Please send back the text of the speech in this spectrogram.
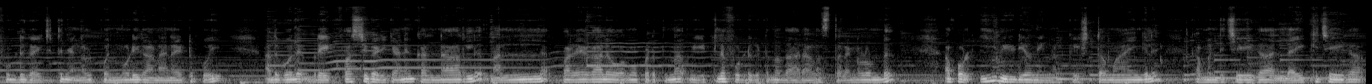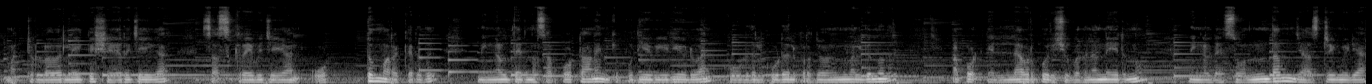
ഫുഡ് കഴിച്ചിട്ട് ഞങ്ങൾ പൊന്മുടി കാണാനായിട്ട് പോയി. അതുപോലെ ബ്രേക്ക്ഫാസ്റ്റ് കഴിക്കാനും കല്ലാറിൽ നല്ല പഴയകാലം ഓർമ്മപ്പെടുത്തുന്ന വീട്ടിലെ ഫുഡ് കിട്ടുന്ന ധാരാളം സ്ഥലങ്ങളുണ്ട്. അപ്പോൾ ഈ വീഡിയോ നിങ്ങൾക്ക് ഇഷ്ടമായെങ്കിൽ കമന്റ് ചെയ്യുക ലൈക്ക് ചെയ്യുക മറ്റുള്ളവരിലേക്ക് ഷെയർ ചെയ്യുക സബ്സ്ക്രൈബ് ചെയ്യാൻ ഒട്ടും മറക്കരുത്. നിങ്ങൾ തരുന്ന സപ്പോർട്ടാണ് എനിക്ക് പുതിയ വീഡിയോ ഇടുവാൻ കൂടുതൽ കൂടുതൽ പ്രചോദനം നൽകുന്നത്. അപ്പോൾ എല്ലാവർക്കും ഒരു ശുഭദിനം നേരുന്നു. നിങ്ങളുടെ സ്വന്തം ജാസ്ട്രീ മീഡിയ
